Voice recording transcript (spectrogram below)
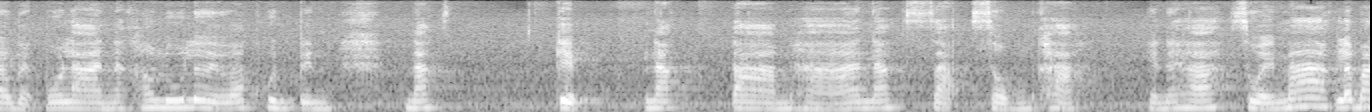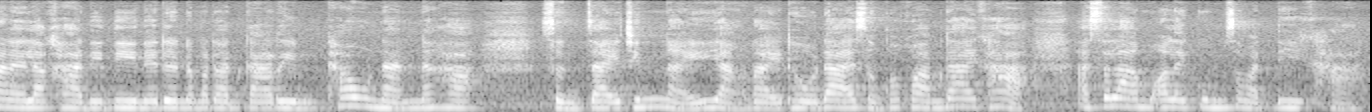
วแบบโบราณนะเขารู้เลยว่าคุณเป็นนักเก็บนักตามหานักสะสมค่ะ เห็นไหมคะ สวยมากและมาในราคาดีๆ ในเดือนรอมฎอนการิมเท่านั้นนะคะ สนใจชิ้นไหนอย่างไรโทรได้ส่งข้อความได้ค่ะ อัสลามุอะลัยกุม สวัสดีค่ะ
